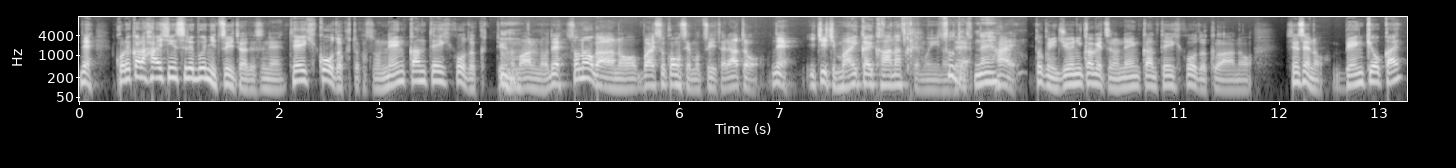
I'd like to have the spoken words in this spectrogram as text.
で、これから配信する分についてはですね、定期購読とかその年間定期購読っていうのもあるので、その方があの倍速音声もついたり、あとね、いちいち毎回買わなくてもいいので、そうですねはい。特に12ヶ月の年間定期購読は、あの、先生の勉強会？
